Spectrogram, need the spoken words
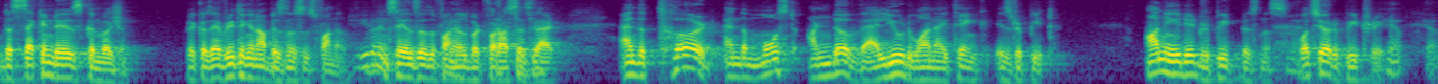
The second is conversion because everything in our business is funnel. Even in sales there's a funnel, but for us it's that. And the third and the most undervalued one, I think, is repeat. Unaided repeat business. What's your repeat rate? Yeah. Yeah.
